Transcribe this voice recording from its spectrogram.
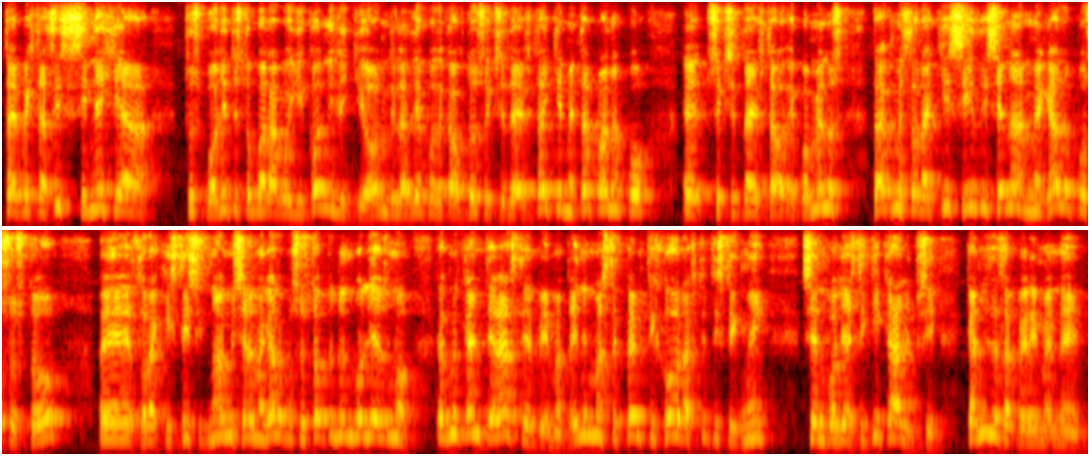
Θα επεκταθεί στη συνέχεια τους πολίτες των παραγωγικών ηλικιών, δηλαδή από 18 στους 67 και μετά πάνω από ε, τους 67. Επομένως θα έχουμε θωρακίσει ήδη σε ένα μεγάλο ποσοστό ε, θωρακιστεί, συγγνώμη, σε ένα μεγάλο ποσοστό από τον εμβολιασμό. Έχουμε κάνει τεράστια βήματα. Είναι, είμαστε πέμπτη χώρα αυτή τη στιγμή σε εμβολιαστική κάλυψη. Κανείς δεν θα περίμενε,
